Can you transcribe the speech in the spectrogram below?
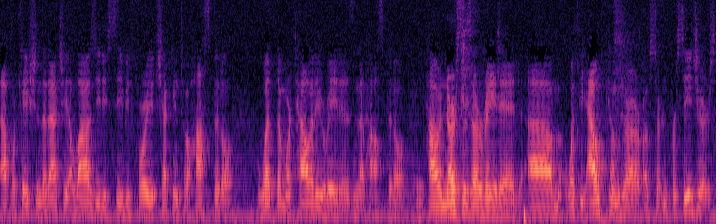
application that actually allows you to see before you check into a hospital what the mortality rate is in that hospital, how nurses are rated, um, what the outcomes are of certain procedures.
